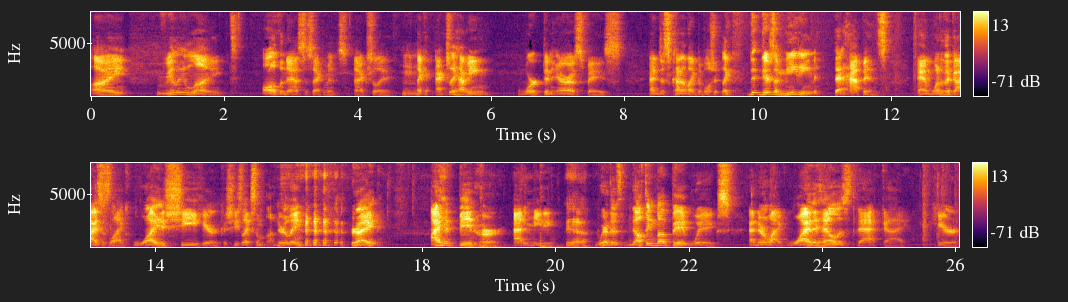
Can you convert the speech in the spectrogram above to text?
I really liked all the NASA segments. Actually, Mhm. like actually having worked in aerospace and just kind of like the bullshit. Like th- there's a meeting that happens. And one of the guys is like, "Why is she here? Because she's like some underling, right?" I have been her at a meeting Yeah. where there's nothing but big wigs, and they're like, "Why the hell is that guy here,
